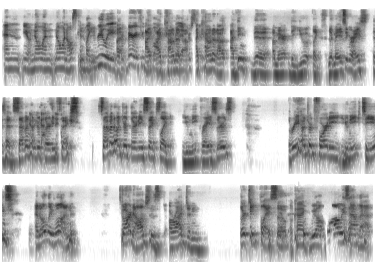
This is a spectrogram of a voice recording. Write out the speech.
and you know no one no one else can like Mhm. really I- very few people I, I counted really out. I counted out. I think the Amer the U like the Amazing Race has had 736 736 like unique racers, 340 unique teams, and only one, to our knowledge, has arrived in 13th place. So Okay. we all, we'll always have that.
